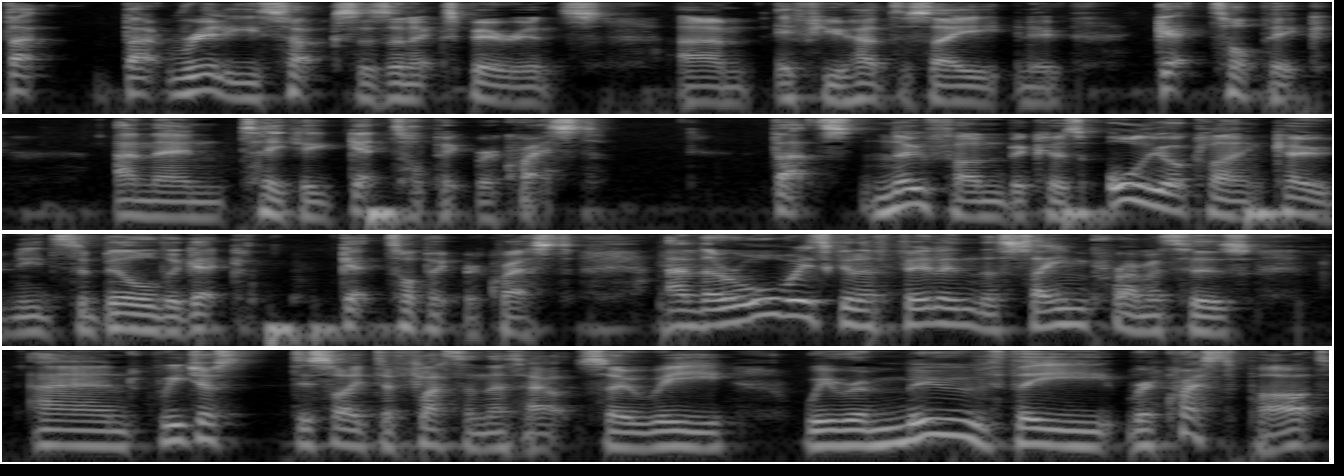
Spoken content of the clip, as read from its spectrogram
that that really sucks as an experience. Um, if you had to say, you know, get topic and then take a get topic request. That's no fun because all your client code needs to build a get get topic request, and they're always going to fill in the same parameters. And we just decide to flatten that out. So we we remove the request part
